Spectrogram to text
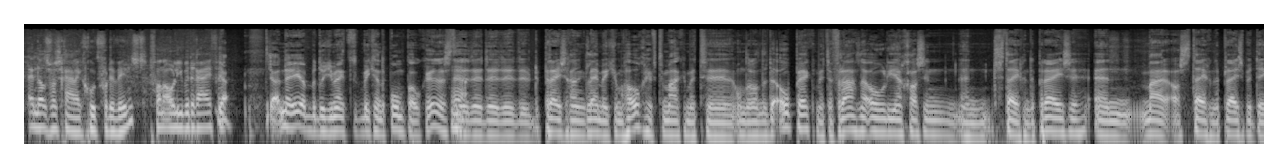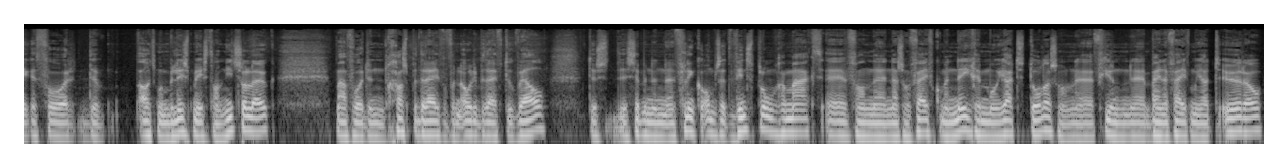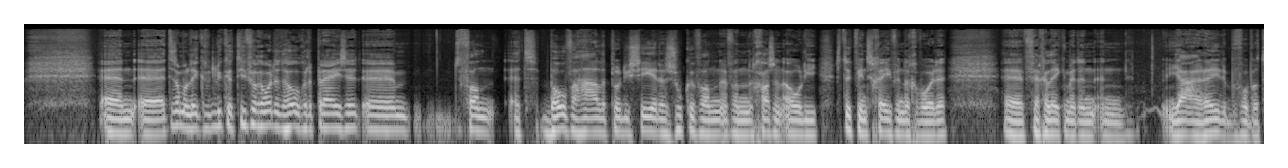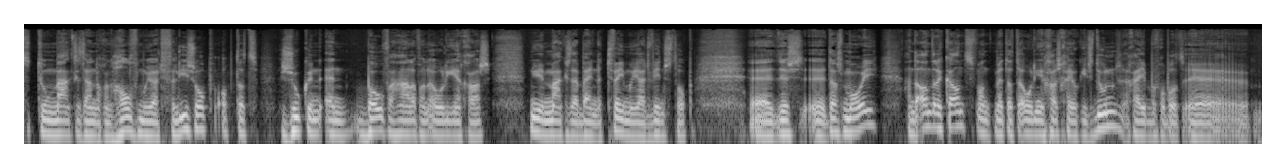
en dat is waarschijnlijk goed voor de winst van oliebedrijven. Ja, ja nee, bedoel, je merkt het een beetje aan de pomp ook. Hè. Dus ja. de, de, de, de, de, prijzen gaan een klein beetje omhoog. Heeft te maken met onder andere de OPEC, met de vraag naar olie en gas in, en stijgende prijzen. En, maar als stijgende prijs betekent voor de automobilisme is dan niet zo leuk. Maar voor een gasbedrijf of een oliebedrijf natuurlijk wel. Dus, dus ze hebben een flinke omzet-winstsprong gemaakt... Eh, van eh, naar zo'n 5,9 miljard dollar. Zo'n eh, bijna 5 miljard euro. En het is allemaal lucratiever geworden, de hogere prijzen... Ehm, van het bovenhalen, produceren, zoeken van, van gas en olie... stuk winstgevender geworden. Vergeleken met een, een jaar geleden bijvoorbeeld... toen maakten ze daar nog een half miljard verlies op... op dat zoeken en bovenhalen van olie en gas. Nu maken ze daar bijna 2 miljard winst op. Uh, dus uh, dat is mooi. Aan de andere kant, want met dat olie en gas ga je ook iets doen. Dan ga je bijvoorbeeld uh,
